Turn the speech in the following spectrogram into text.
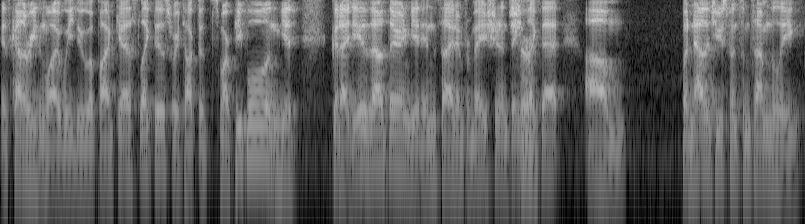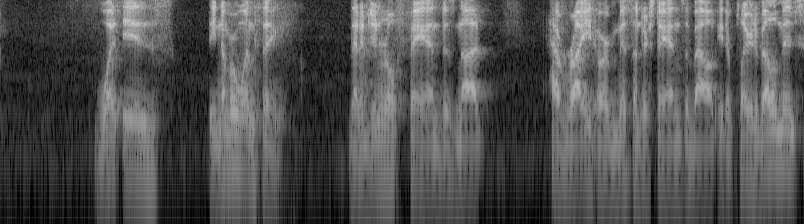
It's kind of the reason why we do a podcast like this where we talk to smart people and get good ideas out there and get inside information and things Sure. like that. Um, but now that you spent some time in the league, what is the number one thing that a general fan does not have right or misunderstands about either player development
